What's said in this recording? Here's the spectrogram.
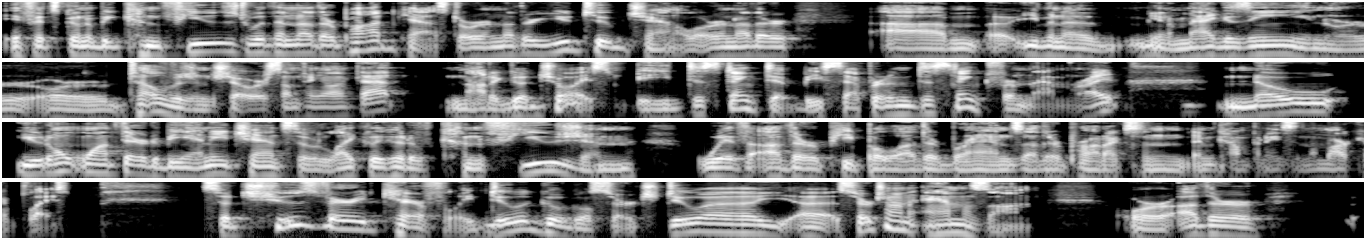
If it's going to be confused with another podcast or another youtube channel or another um, even a you know magazine or or television show or something like that, not a good choice. Be distinctive, be separate and distinct from them, right? No, you don't want there to be any chance of likelihood of confusion with other people, other brands, other products and, and companies in the marketplace. So choose very carefully. Do a Google search, do a, a search on Amazon or other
